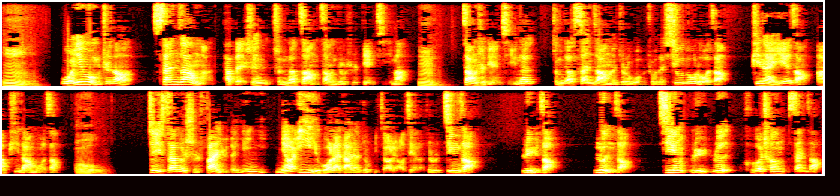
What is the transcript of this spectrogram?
嗯我因为我们知道三藏啊，它本身什么叫藏？藏就是典籍嘛，嗯藏式典籍。那什么叫三藏呢？就是我们说的修多罗藏、毗奈耶藏、阿毗达摩藏。哦，这三个是梵语的音译，你要意译过来，大家就比较了解了，就是经藏、律藏、论藏，经律论合称三藏。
